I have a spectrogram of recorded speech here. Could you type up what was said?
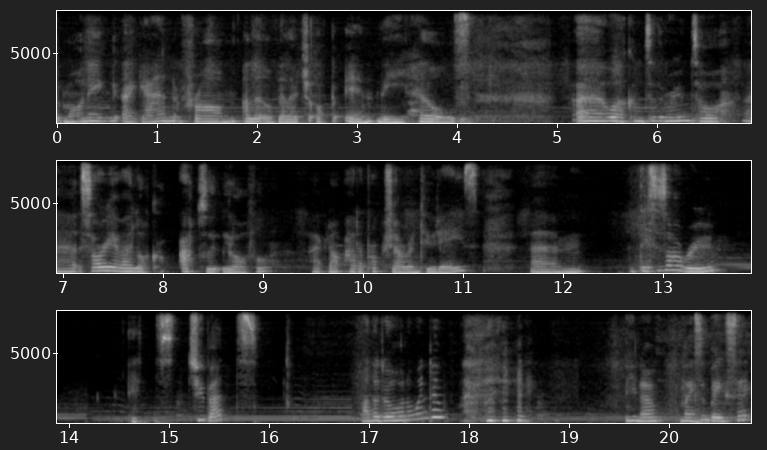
Good morning again from a little village up in the hills. Uh, welcome to the room tour. Uh, sorry if I look absolutely awful. I've not had a proper shower in two days. Um, this is our room. It's two beds and a door and a window. you know, nice and basic.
